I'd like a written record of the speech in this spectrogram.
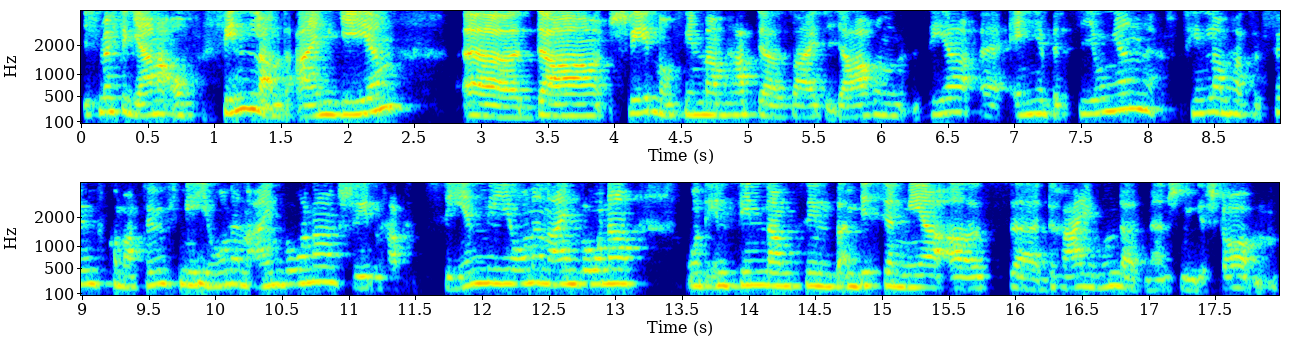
ich möchte gerne auf Finnland eingehen äh, da Schweden und Finnland hat ja seit Jahren sehr äh, enge Beziehungen. Finnland hat 5,5 Millionen Einwohner, Schweden hat 10 Millionen Einwohner und in Finnland sind ein bisschen mehr als äh, 300 Menschen gestorben.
